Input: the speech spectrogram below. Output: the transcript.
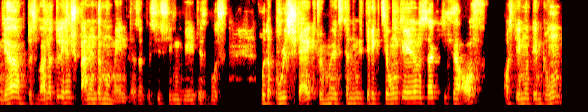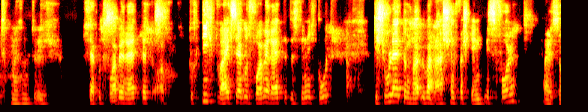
Ja, das war natürlich ein spannender Moment. Also das ist irgendwie das, wo der Puls steigt, wenn man jetzt dann in die Direktion geht und sagt, ich höre auf, aus dem und dem Grund. Man ist natürlich sehr gut vorbereitet, auch durch dich war ich sehr gut vorbereitet, das finde ich gut. Die Schulleitung war überraschend verständnisvoll. Also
